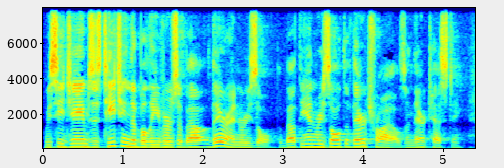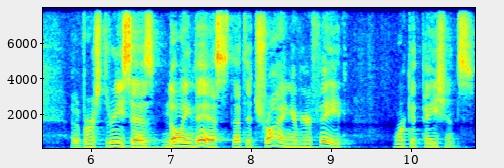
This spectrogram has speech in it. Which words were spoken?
we see James is teaching the believers about their end result, about the end result of their trials and their testing. Uh, verse 3 says, Knowing this, that the trying of your faith worketh patience.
